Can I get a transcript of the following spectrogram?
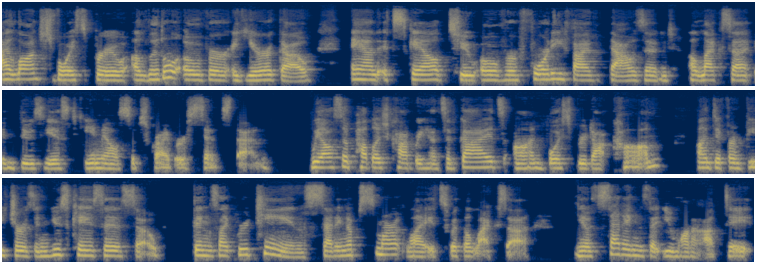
I launched Voice Brew a little over a year ago, and it scaled to over 45,000 Alexa enthusiast email subscribers since then. We also publish comprehensive guides on voicebrew.com on different features and use cases. So things like routines, setting up smart lights with Alexa, you know, settings that you want to update,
